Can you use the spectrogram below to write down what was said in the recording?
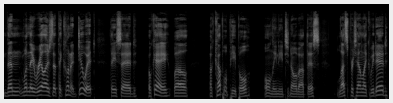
Then when they realized that they couldn't do it, they said, "Okay, well, a couple people only need to know about this. Let's pretend like we did."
